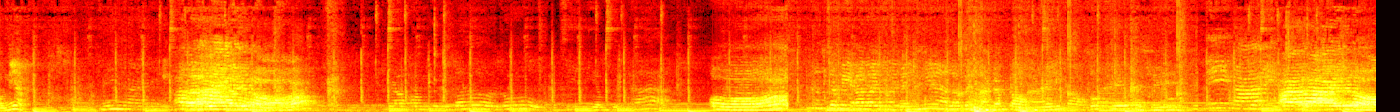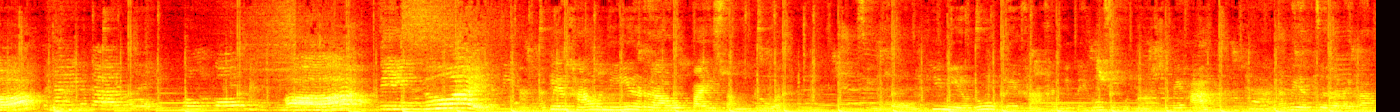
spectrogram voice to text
ไม่มีอะไรต่อเนี่ยนี่ไงอะไรเหรอยาคอมพิวเตอร์รูปสี่เหลี่ยมผืนผ้าอ๋อมันจะมีอะไรอยู่ในเนี่ย เราไปหากันต่อไหมโอเคโอเคนี่ไง อะไรเหรอเป็นนาฬิการูปวงกลม อ๋อ จริงด้วยอะนักเรียนคะวันนี้เราไปสำรวจ สิ่งของที่มีรูปเลขาคณิตในห้องสมุดมาใช่ไหมคะอ่านักเรียนเจออะไรบ้าง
